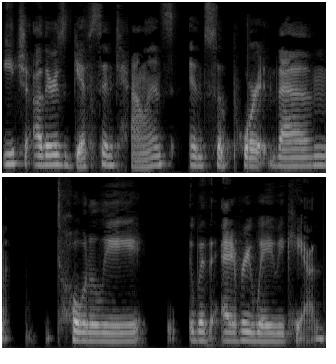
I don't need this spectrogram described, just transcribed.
each other's gifts and talents and support them totally with every way we can.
